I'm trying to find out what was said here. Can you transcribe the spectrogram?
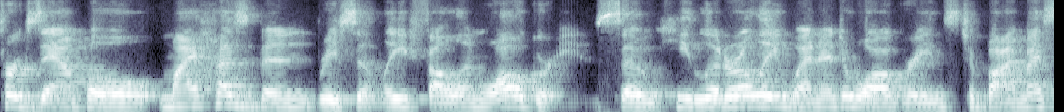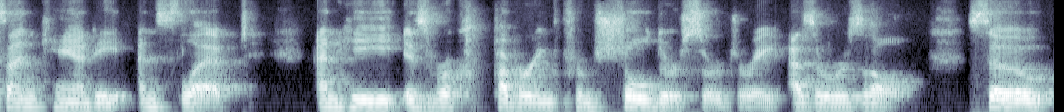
for example, my husband recently fell in Walgreens. So he literally went into Walgreens to buy my son candy and slipped and he is recovering from shoulder surgery as a result. So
